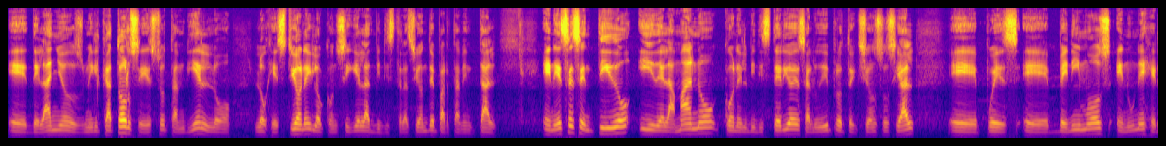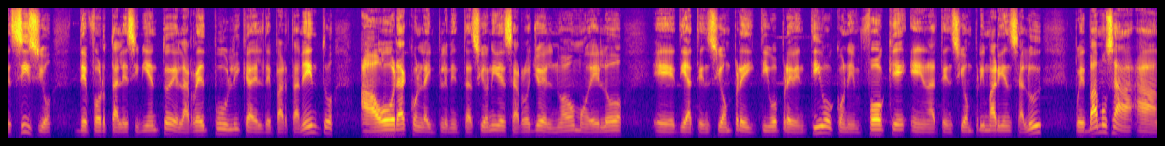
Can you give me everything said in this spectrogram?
eh, del año 2014. Esto también lo, lo gestiona y lo consigue la administración departamental. En ese sentido y de la mano con el Ministerio de Salud y Protección Social, eh, pues eh, venimos en un ejercicio de fortalecimiento de la red pública del departamento, ahora con la implementación y desarrollo del nuevo modelo de atención predictivo preventivo con enfoque en atención primaria en salud, pues vamos a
